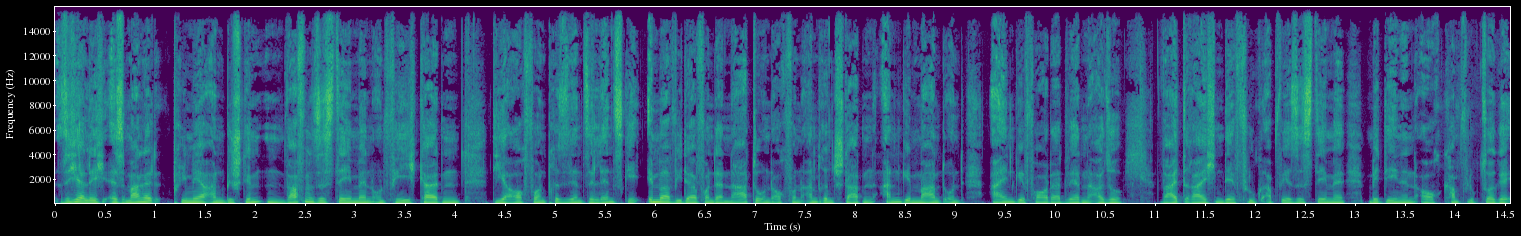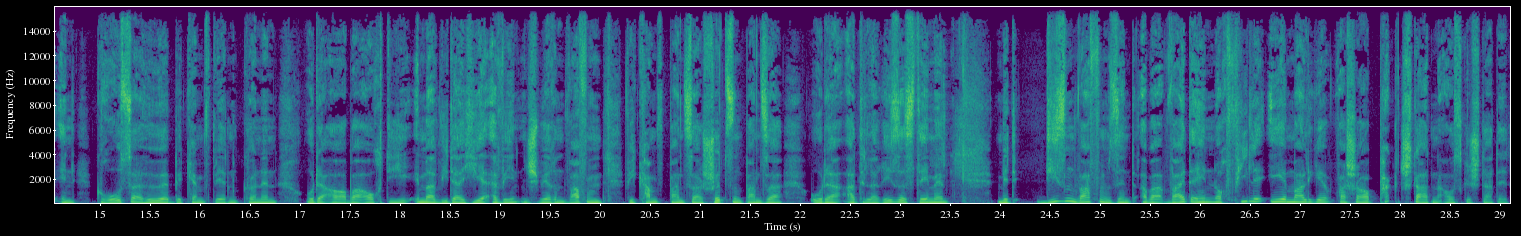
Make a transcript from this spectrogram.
Sicherlich, es mangelt primär an bestimmten Waffensystemen und Fähigkeiten, die ja auch von Präsident Zelensky immer wieder von der NATO und auch von anderen Staaten angemahnt und eingefordert werden. Also weitreichende Flugabwehrsysteme, mit denen auch Kampfflugzeuge in großer Höhe bekämpft werden können oder aber auch die immer wieder hier erwähnten schweren Waffen wie Kampfpanzer, Schützenpanzer oder Artilleriesysteme. Mit diesen Waffen sind aber weiterhin noch viele ehemalige Warschauer Paktstaaten ausgestattet,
